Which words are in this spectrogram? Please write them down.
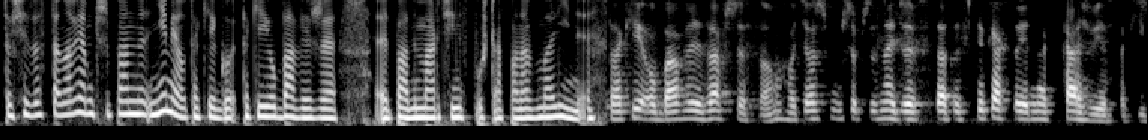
to się zastanawiam, czy pan nie miał takiego, takiej obawy, że e, pan Marcin wpuszcza pana w maliny. Takie obawy zawsze są, chociaż muszę przyznać, że w statystykach to jednak Kaziu jest taki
